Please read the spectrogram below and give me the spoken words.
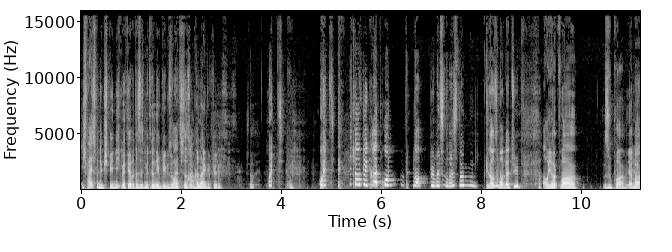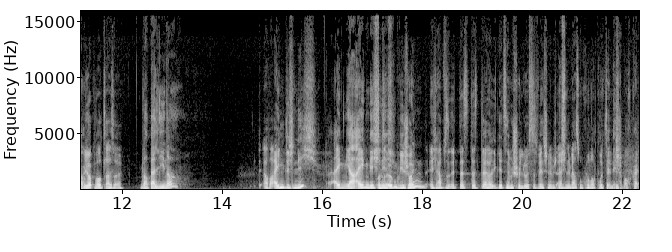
ich weiß von dem Spiel nicht mehr viel, aber das ist mir drin geblieben. So hat sich das auch Wow. gerade angefühlt. So, what? What? Ich laufe hier gerade rum mit einer übelsten Rüstung. Und genauso war der Typ. Aber Jörg war super. Er war, Jörg, war klasse. war Berliner. Aber eigentlich nicht. Eigen, ja, eigentlich Oder nicht. irgendwie schon. Ich hab's, das, das, da geht's nämlich schon los, das weiß ich nämlich Ich- also nicht mehr so Ich hundertprozentig. habe auch kein,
